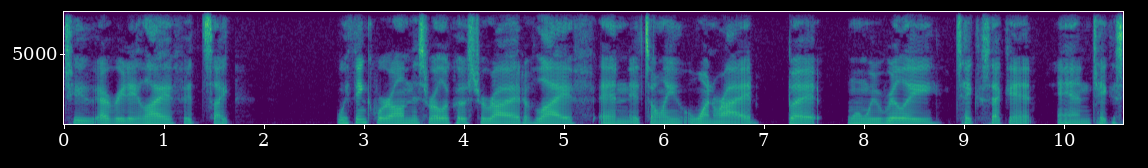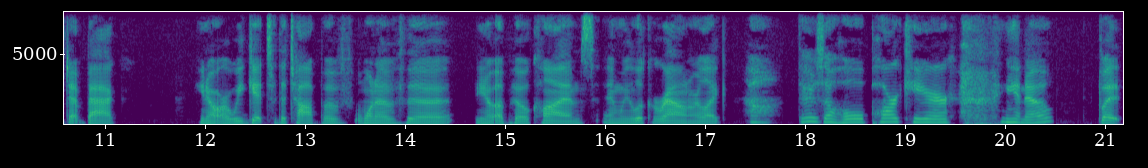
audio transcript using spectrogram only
to everyday life, it's like, we think we're on this roller coaster ride of life and it's only one ride, but when we really take a second and take a step back, you know, or we get to the top of one of the, you know, uphill climbs and we look around, we're like, oh, there's a whole park here, you know? But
